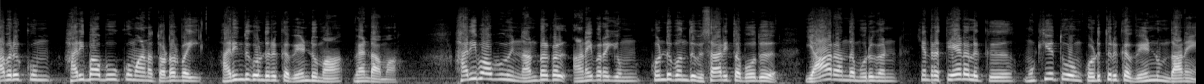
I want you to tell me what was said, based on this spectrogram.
அவருக்கும் ஹரிபாபுவுக்குமான தொடர்பை அறிந்து கொண்டிருக்க வேண்டுமா வேண்டாமா? ஹரிபாபுவின் நண்பர்கள் அனைவரையும் கொண்டு வந்து விசாரித்தபோது யார் அந்த முருகன்? என்ற தேடலுக்கு முக்கியத்துவம் கொடுத்திருக்க வேண்டும் தானே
